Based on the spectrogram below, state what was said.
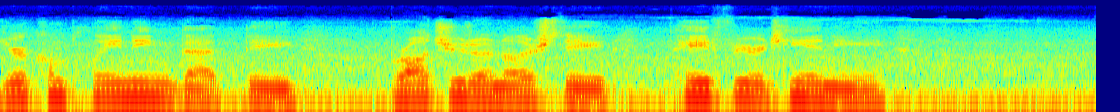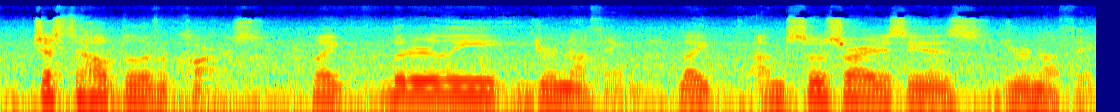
you're complaining that they brought you to another state, paid for your T and E, just to help deliver cars. Like literally, you're nothing. Like I'm so sorry to say this, you're nothing.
